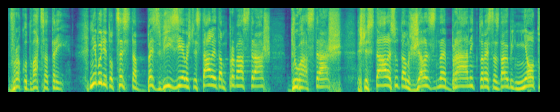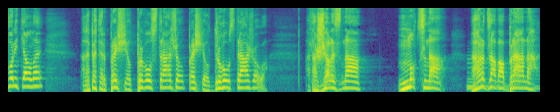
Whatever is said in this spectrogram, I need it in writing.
v roku 23. Nebude to cesta bez víziev, ešte stále je tam prvá stráž, druhá stráž, ešte stále sú tam železné brány, ktoré sa zdajú byť neotvoriteľné, ale Peter prešiel prvou strážou, prešiel druhou strážou a tá železná, mocná, hrdzavá brána,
